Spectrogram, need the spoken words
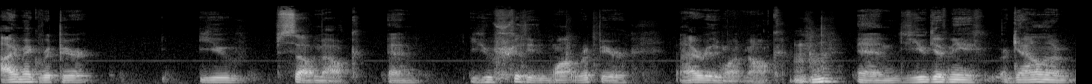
I make root beer, you sell milk, and you really want root beer, and I really want milk. Mm-hmm. And you give me a gallon of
